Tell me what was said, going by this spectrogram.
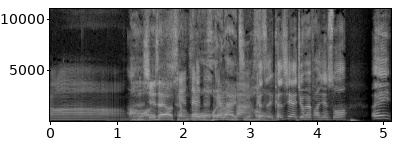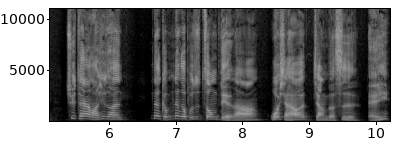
哦，现在要谈现在我回来之后，可是可是现在就会发现说，哎，去太阳马戏团那个那个不是终点啊！我想要讲的是，哎，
